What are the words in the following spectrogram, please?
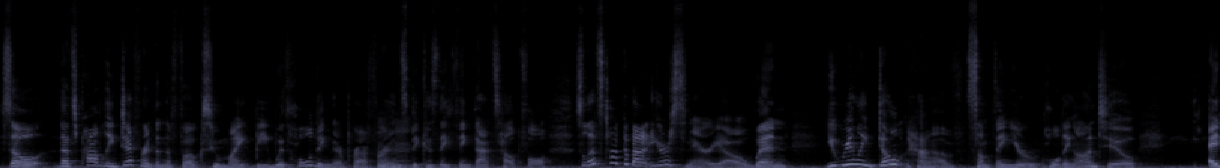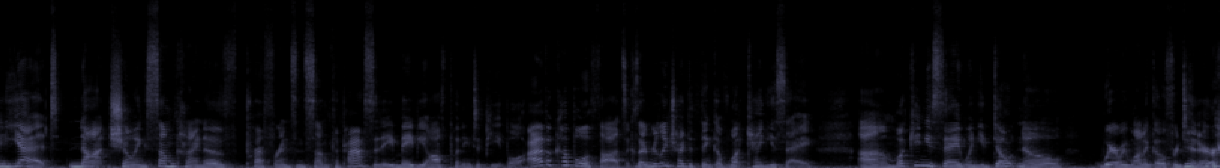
So that's probably different than the folks who might be withholding their preference Mm-hmm. because they think that's helpful. So let's talk about your scenario when you really don't have something you're holding on to and yet not showing some kind of preference in some capacity may be off-putting to people. I have a couple of thoughts because i really tried to think of what can you say? Um, what can you say when you don't know where we want to go for dinner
